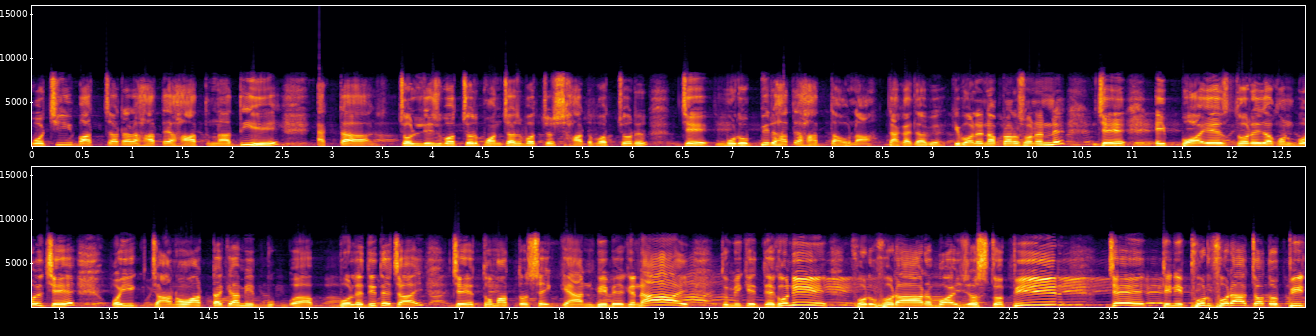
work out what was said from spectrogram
কচি বাচ্চাটার হাতে হাত না দিয়ে একটা চল্লিশ বছর, পঞ্চাশ বছর, ষাট বছর যে মুরব্বির হাতে হাত দাও না, দেখা যাবে। কি বলেন আপনারা, শোনেননি? যে এই বয়স ধরে যখন বলছে, ওই জানোয়ারটাকে আমি বলে দিতে চাই যে তোমার তো সেই জ্ঞান বিবেক নাই। তুমি কি দেখনি? ফুরফুরার বয়োজ্যেষ্ঠ পীর যে তিনি ফুরফুরা যত পীর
